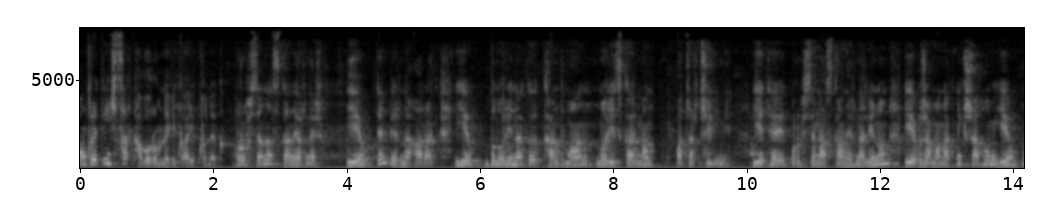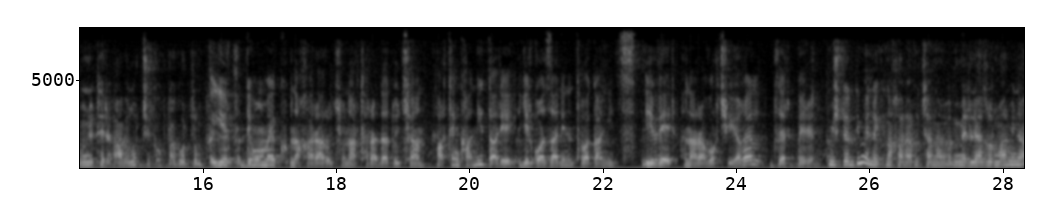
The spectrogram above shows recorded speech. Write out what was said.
Կոնկրետ ինչ սարքավորումների կարիք ունեք։ Պրոֆեսիոնալ սկաներներ եւ տեմպերն է արագ եւ բնօրինակը քանդման նորից կարման պատճառ չի լինի եթե այդ պրոֆեսիոնալ սկաներն է լինում եւ ժամանակն եք շահում եւ նյութեր ավելորդ չեք օգտագործում երբ դիմում եք նախարարություն արդարադատության արդեն քանի տարի 2009 թվականից ի վեր հնարավոր չի եղել ձեռք բերել միշտ էլ դիմել ենք նախարարությանը մեր լիազոր մարմինը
